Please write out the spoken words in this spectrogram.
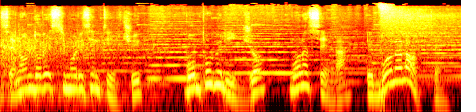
Se non dovessimo risentirci, buon pomeriggio, buonasera e buonanotte.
